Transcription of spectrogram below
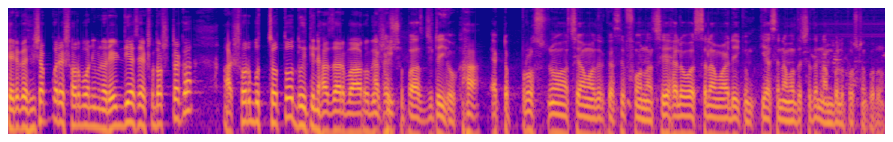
এটাকে হিসাব করে সর্বনিম্ন রেট দিয়েছে একশো দশ টাকা আর সর্বোচ্চ তো দুই তিন হাজার বা আরও বেশি। পাঁচ যেটাই হোক। হ্যাঁ। একটা প্রশ্ন আছে আমাদের কাছে ফোন আছে। হ্যালো আসসালামু আলাইকুম। কি আছেন আমাদের সাথে? নাম বলে প্রশ্ন করুন।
